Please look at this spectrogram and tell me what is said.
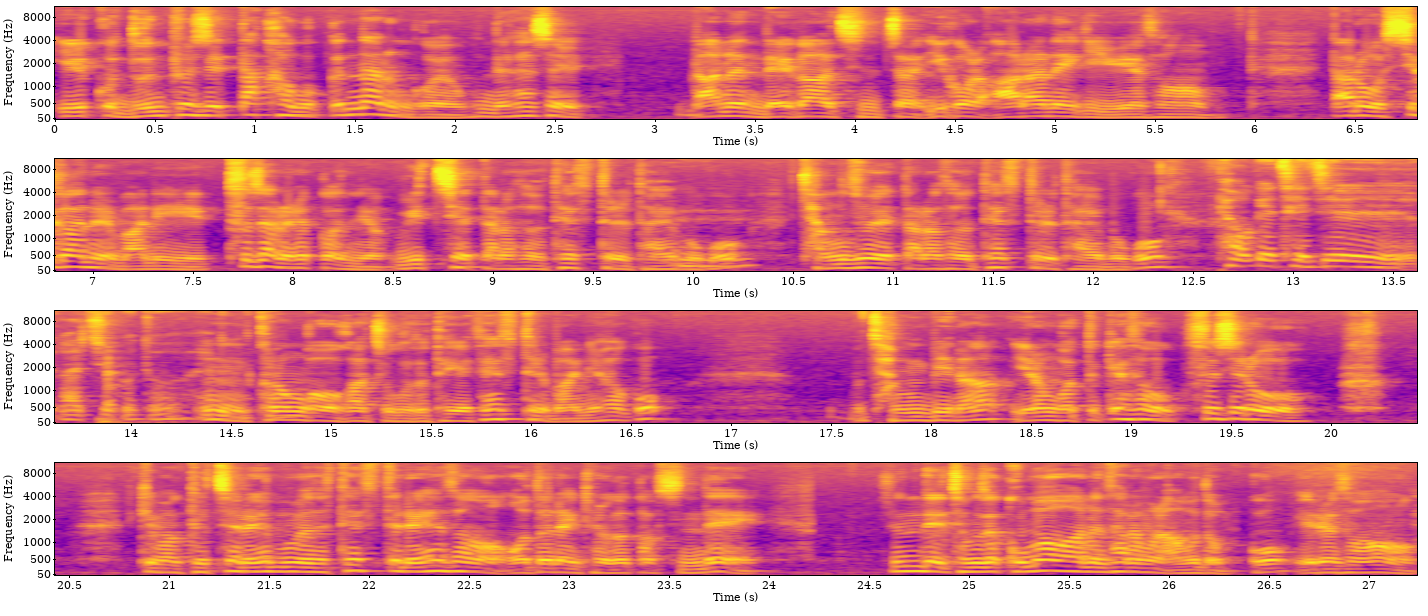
읽고 눈 표시 딱 하고 끝나는 거예요. 근데 사실 나는 내가 진짜 이걸 알아내기 위해서 따로 시간을 많이 투자를 했거든요. 위치에 따라서 테스트를 다 해보고, 장소에 따라서 테스트를 다 해보고, 벽의 재질 가지고도. 음, 그런 거 가지고도 되게 테스트를 많이 하고 뭐 장비나 이런 것도 계속 수시로 이렇게 막 교체를 해보면서 테스트를 해서 얻어낸 결과값인데 근데 정작 고마워하는 사람은 아무도 없고 이래서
